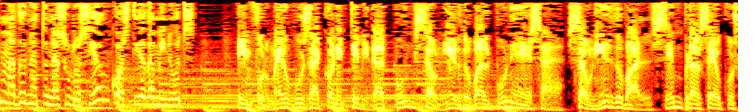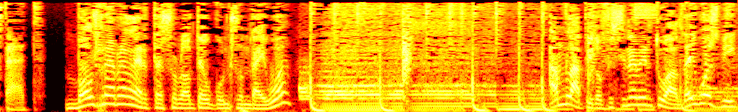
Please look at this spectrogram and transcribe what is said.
m'ha donat una solució en qüestió de minuts. Informeu-vos a connectivitat.saunierduval.es. Saunier Duval, sempre al seu costat. Vols rebre alertes sobre el teu consum d'aigua? Amb l'app i l'oficina virtual d'Aigües Vic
